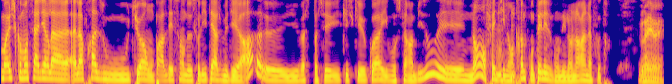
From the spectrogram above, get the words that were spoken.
Moi, je commençais à lire la, phrase où, tu vois, on parle des seins de solitaire. Je me dis, ah, euh, il va se passer, qu'est-ce que, quoi, ils vont se faire un bisou? Et non, en fait, il est en train de compter les secondes. Il en a rien à foutre. Ouais, ouais.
